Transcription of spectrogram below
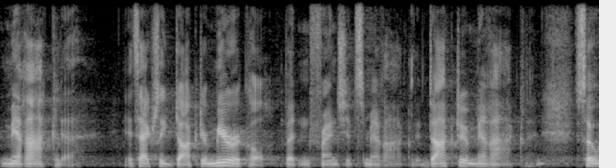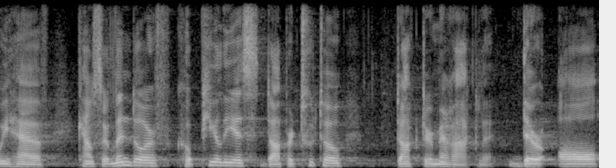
Miracle. It's actually Dr. Miracle, but in French it's Miracle. Dr. Miracle. So we have Counselor Lindorf, Coppelius, Dappertutto, Dr. Miracle. They're all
